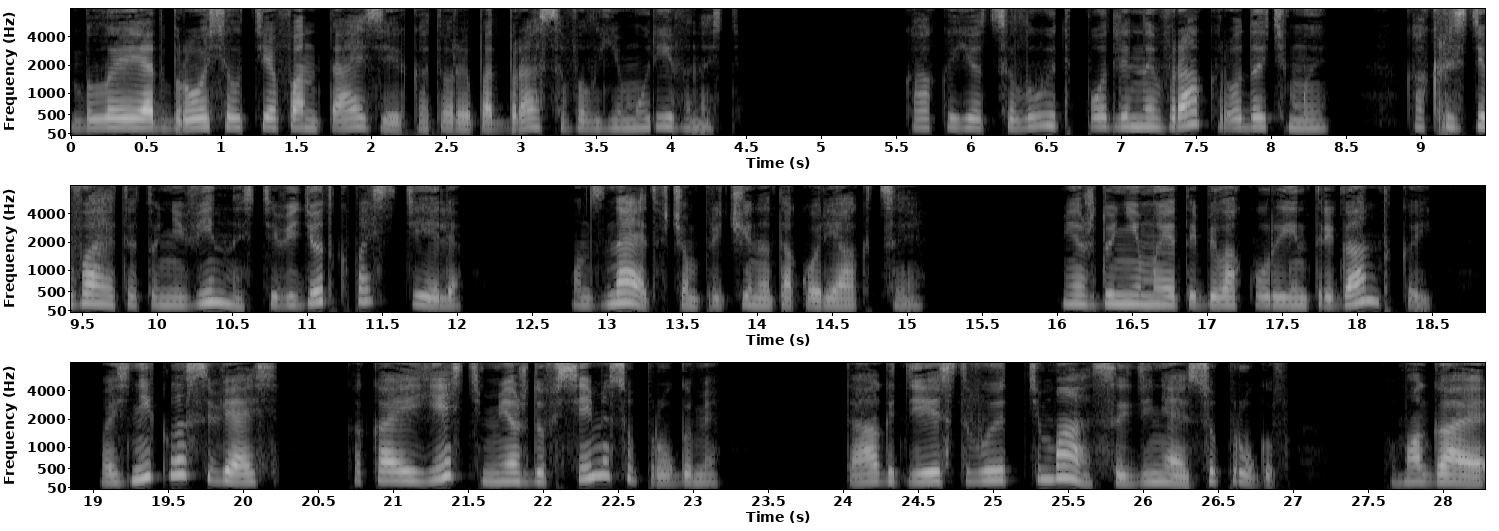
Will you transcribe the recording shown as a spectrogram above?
Блэй отбросил те фантазии, которые подбрасывал ему ревность. Как ее целует подлинный враг рода тьмы, как раздевает эту невинность и ведет к постели. Он знает, в чем причина такой реакции. Между ним и этой белокурой интриганткой возникла связь, какая есть между всеми супругами. Так действует тьма, соединяя супругов, помогая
